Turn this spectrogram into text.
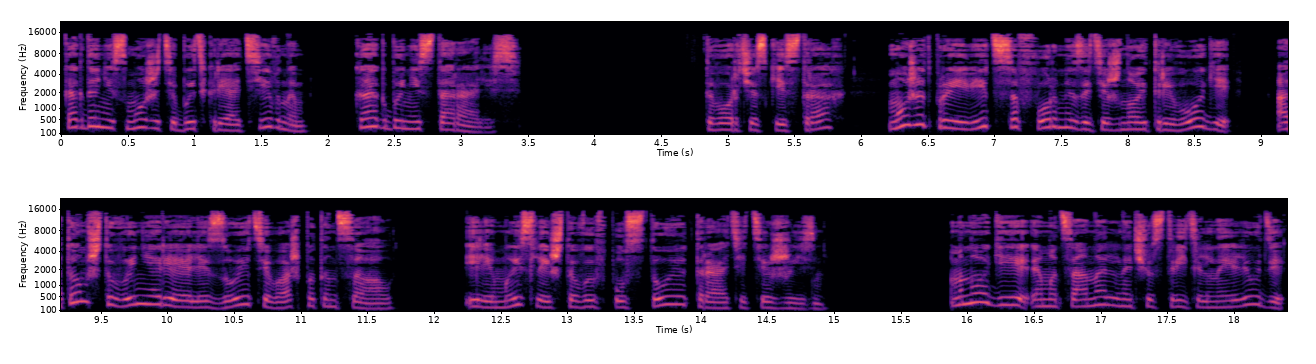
когда не сможете быть креативным, как бы ни старались. Творческий страх может проявиться в форме затяжной тревоги о том, что вы не реализуете ваш потенциал, или мыслей, что вы впустую тратите жизнь. Многие эмоционально чувствительные люди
